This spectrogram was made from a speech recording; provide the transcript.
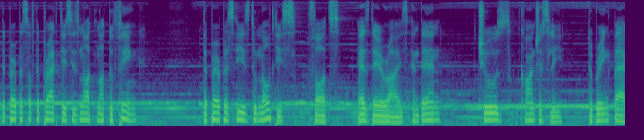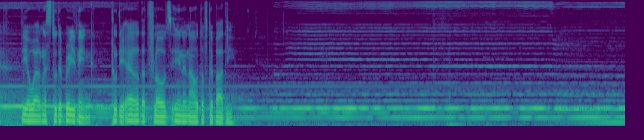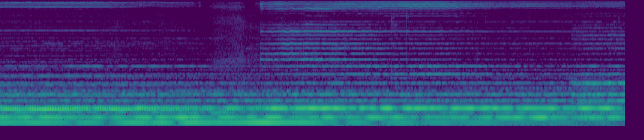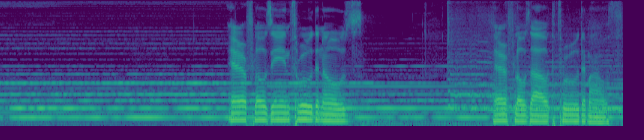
the purpose of the practice is not not to think. The purpose is to notice thoughts as they arise and then choose consciously to bring back the awareness to the breathing, to the air that flows in and out of the body. Air flows in through the nose. Air flows out through the mouth.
